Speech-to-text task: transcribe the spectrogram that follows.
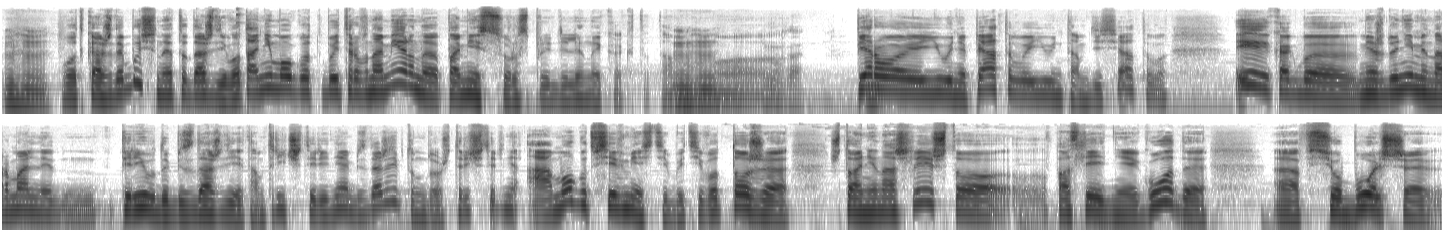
Мгм. Вот каждая бусина это дожди. Вот они могут быть равномерно по месяцу распределены как-то там. Э, Ну да. 1 июня, 5 июня, там 10 и как бы между ними нормальные периоды без дождей. Там 3-4 дня без дождей, потом дождь, 3-4 дня. А могут все вместе быть. И вот тоже, что они нашли, что в последние годы все больше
